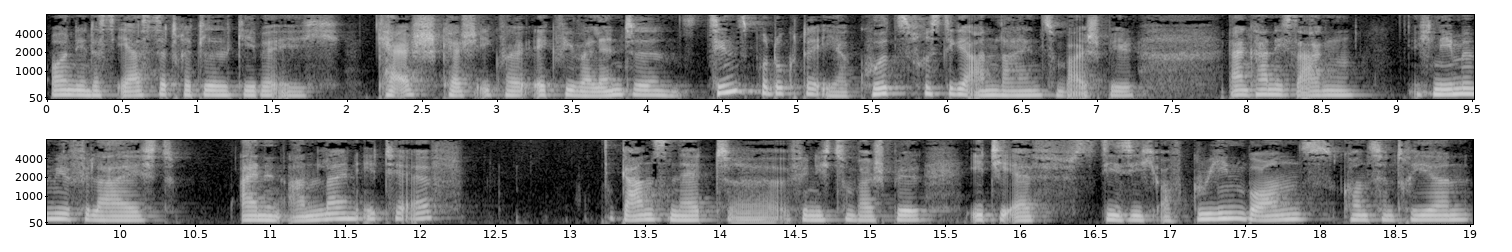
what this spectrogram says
und in das erste Drittel gebe ich Cash, Cash-äquivalente Zinsprodukte, eher kurzfristige Anleihen zum Beispiel, dann kann ich sagen, ich nehme mir vielleicht einen Anleihen-ETF. Ganz nett äh, finde ich zum Beispiel ETFs, die sich auf Green Bonds konzentrieren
